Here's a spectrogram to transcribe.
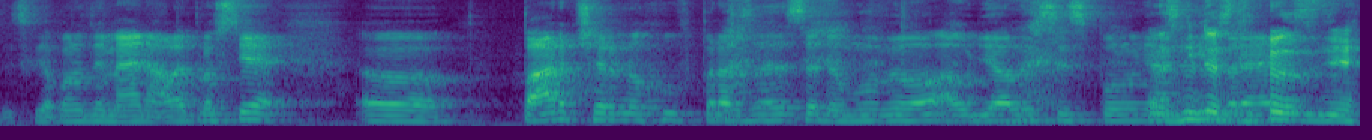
vždycky zapomenu ty jména, ale prostě uh, pár černochů v Praze se domluvilo a udělali si spolu nějaký brand,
